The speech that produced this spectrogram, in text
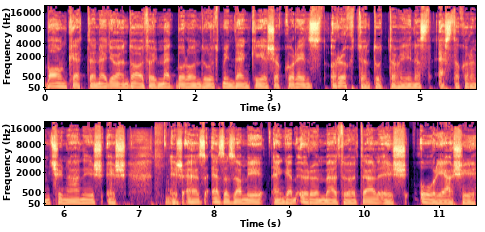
banketten egy olyan dalt, hogy megbolondult mindenki, és akkor én rögtön tudtam, hogy én ezt, ezt akarom csinálni, és, és, és ez, ez az, ami engem örömmel tölt el, és óriási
